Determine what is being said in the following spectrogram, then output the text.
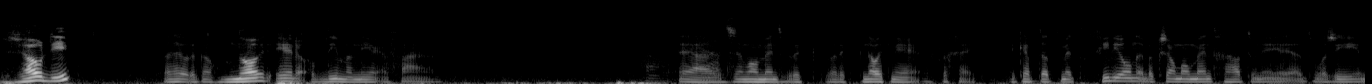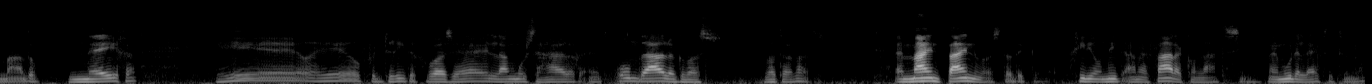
zo diep, dat heb ik nog nooit eerder op die manier ervaren. Ja, Ja. het is een moment wat ik, wat ik nooit meer vergeet. Ik heb dat met Gideon, heb ik zo'n moment gehad toen, hij, toen was hij een maand of negen. Heel, heel verdrietig was, heel lang moest huilen en het onduidelijk was wat er was. En mijn pijn was dat ik Gideon niet aan mijn vader kon laten zien. Mijn moeder leefde toen nog.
